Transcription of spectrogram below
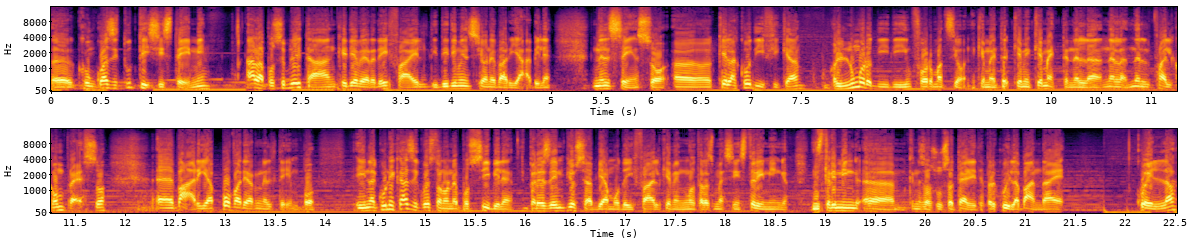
eh, con quasi tutti i sistemi, ha la possibilità anche di avere dei file di, di dimensione variabile, nel senso uh, che la codifica, il numero di, di informazioni che mette, che, che mette nel, nel, nel, file compresso, eh, varia, può variare nel tempo. In alcuni casi questo non è possibile, per esempio se abbiamo dei file che vengono trasmessi in streaming, in streaming uh, che ne so, su satellite, per cui la banda è quella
